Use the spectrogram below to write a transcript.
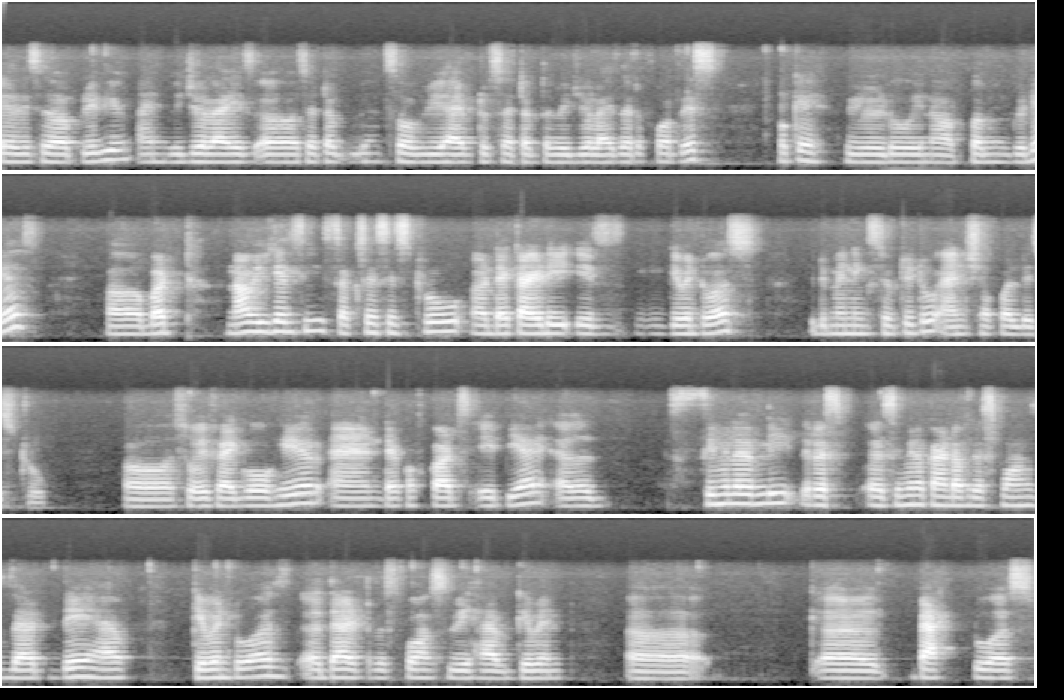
uh, is a preview and visualize uh, setup. So we have to set up the visualizer for this. Okay we will do in upcoming videos but now you can see success is true. Uh, deck id is given to us. Remaining 52 and shuffled is true. Uh, so if i go here and deck of cards api uh, similarly a similar kind of response that they have given to us uh, that response we have given uh, uh, back to us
